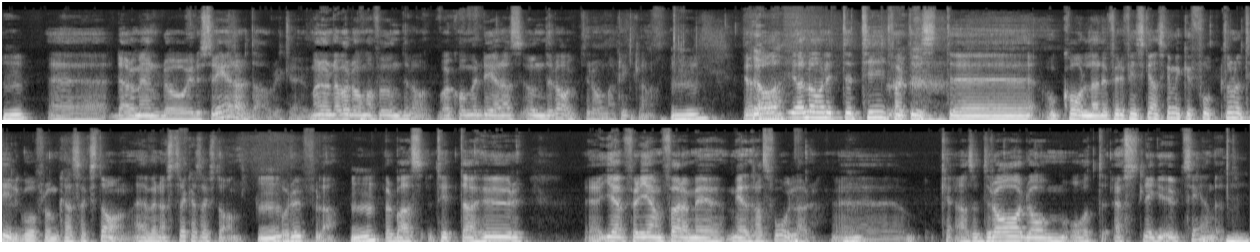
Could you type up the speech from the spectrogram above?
Mm. Eh, där de ändå illustrerar Daurika. Man undrar vad de har för underlag. Var kommer deras underlag till de artiklarna? Mm. Jag, Ja. la, jag la lite tid faktiskt eh, och kollade, för det finns ganska mycket foton att tillgå från Kazakstan, även östra Kazakstan, Mm. och Rufula. Mm. För att bara titta hur, eh, för att jämföra med medelhavsfåglar. Mm. Eh, alltså drar de åt östlig utseendet. Mm.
